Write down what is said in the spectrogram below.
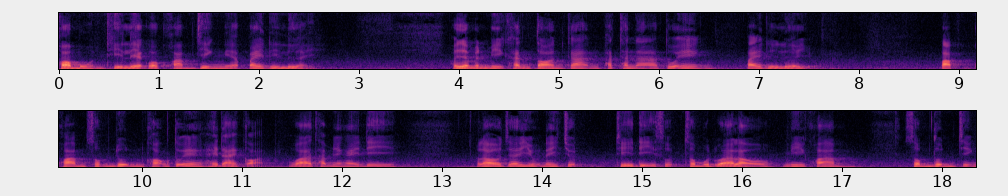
ข้อมูลที่เรียกว่าความจริงเนี่ยไปเรื่อยๆ เพราะฉะนั้นมันมีขั้นตอนการพัฒนาตัวเองไปเรื่อยๆอยู่ ปรับความสมดุลของตัวเองให้ได้ก่อน ว่าทำยังไงดี เราจะอยู่ในจุดที่ดีสุด สมมุติว่าเรามีความสมดุลจริง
